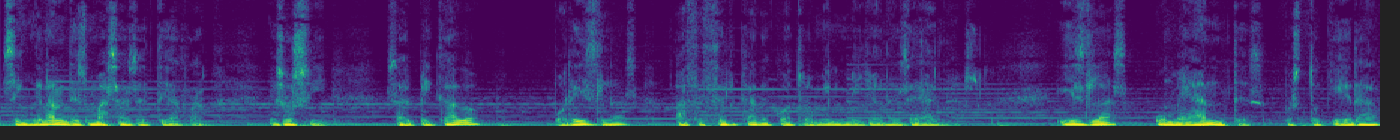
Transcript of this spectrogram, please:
sin grandes masas de tierra. Eso sí, salpicado por islas hace cerca de 4.000 millones de años islas humeantes, puesto que era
